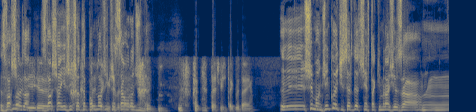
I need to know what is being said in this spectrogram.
Zwłaszcza, no dla, i, e, zwłaszcza jeżeli trzeba to tak pomnożyć tak przez całą rodzinę. Też mi się tak wydaje. Y, Szymon, dziękuję Ci serdecznie w takim razie za, mm,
